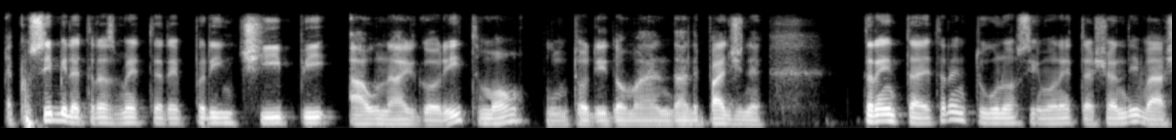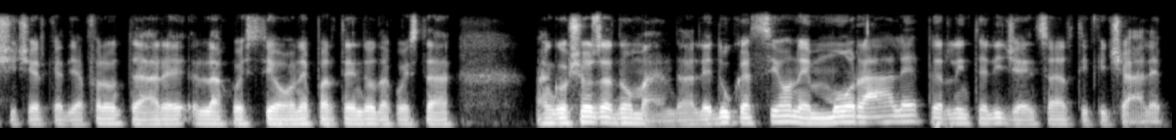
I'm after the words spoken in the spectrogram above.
È possibile trasmettere principi a un algoritmo? Punto di domanda. Le pagine 30 e 31 Simonetta Sciandivasci cerca di affrontare la questione partendo da questa angosciosa domanda. L'educazione morale per l'intelligenza artificiale.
